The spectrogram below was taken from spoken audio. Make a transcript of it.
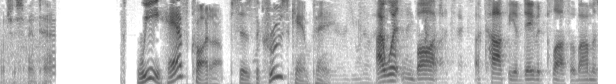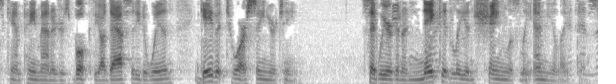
which is fantastic. We have caught up, says the Cruz campaign. I went and bought a copy of David Plouffe, Obama's campaign manager's book, The Audacity to Win, gave it to our senior team. Said we are going to nakedly and shamelessly emulate this.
